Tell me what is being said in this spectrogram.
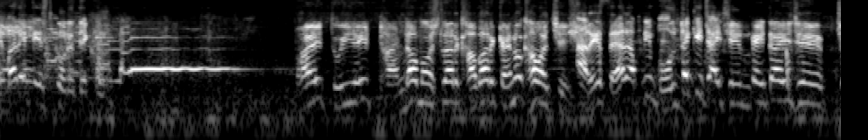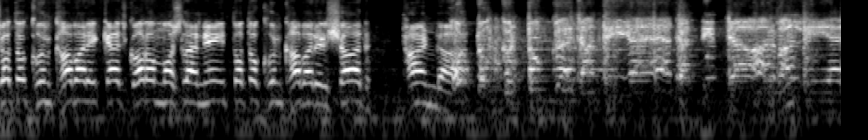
এবারে টেস্ট করে দেখুন ভাই তুই এই ঠান্ডা মশলার খাবার কেন খাওয়াচ্ছিস আরে স্যার আপনি বলতে কি চাইছেন এটাই যে যতক্ষণ খাবারে ক্যাচ গরম মশলা নেই ততক্ষণ খাবারের স্বাদ ঠান্ডা टुक टुक जाती है गड्डी प्यार वाली है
